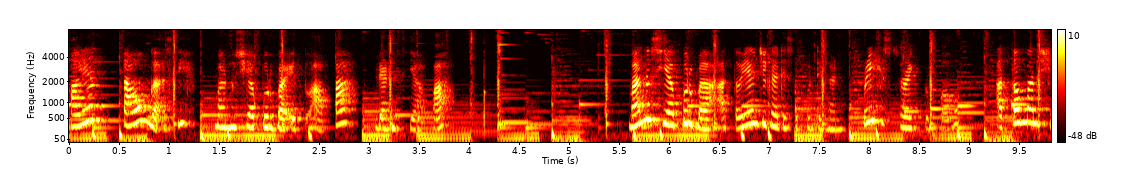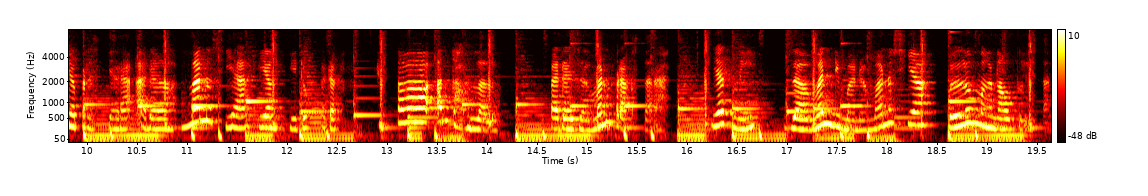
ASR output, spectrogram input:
kalian tahu nggak sih manusia purba itu apa dan siapa? Manusia purba atau yang juga disebut dengan prehistoric people atau manusia prasejarah adalah manusia yang hidup pada jutaan tahun lalu pada zaman praksara, yakni zaman di mana manusia belum mengenal tulisan.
